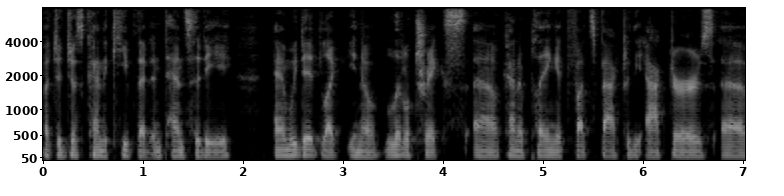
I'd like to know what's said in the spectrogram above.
but to just kind of keep that intensity. And we did like, you know, little tricks, uh, kind of playing it futs back to the actors. Uh,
